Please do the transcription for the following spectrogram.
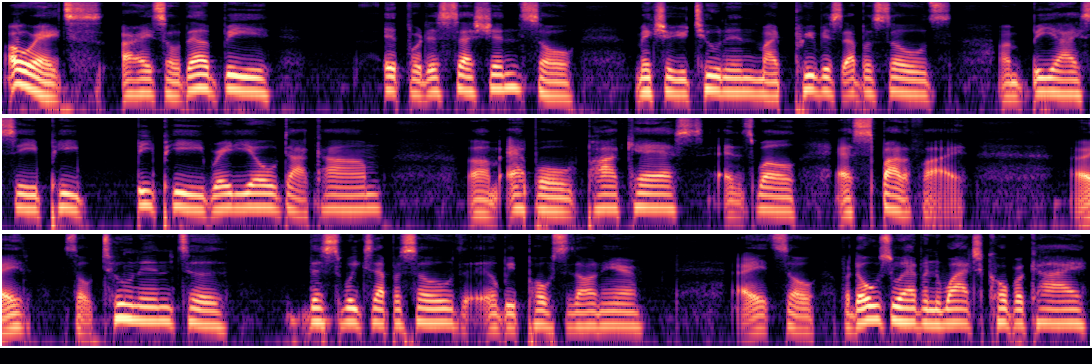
all right, all right. So that'll be it for this session. So make sure you tune in my previous episodes on bicbp-radio.com, um, Apple Podcasts, and as well as Spotify. All right, so tune in to this week's episode. It'll be posted on here. All right, so for those who haven't watched Cobra Kai,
